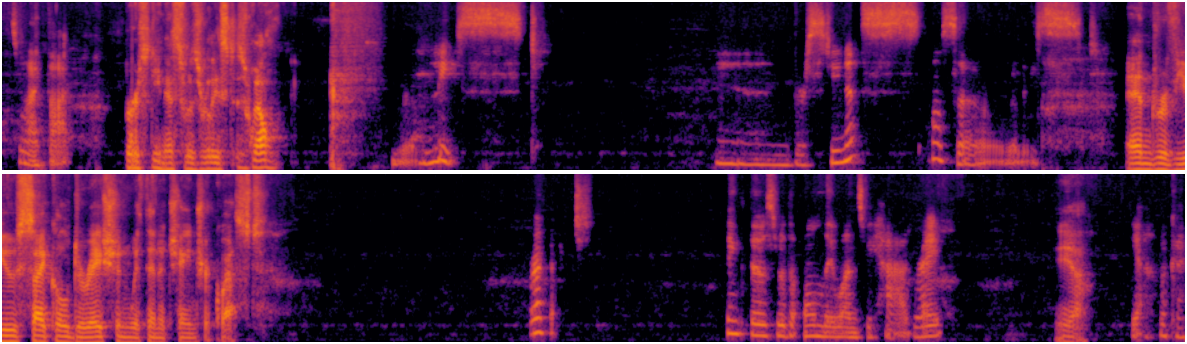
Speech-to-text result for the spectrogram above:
That's what I thought. Burstiness was released as well. Released. And burstiness also released. And review cycle duration within a change request. Perfect. I think those were the only ones we had, right? Yeah. Yeah, okay.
